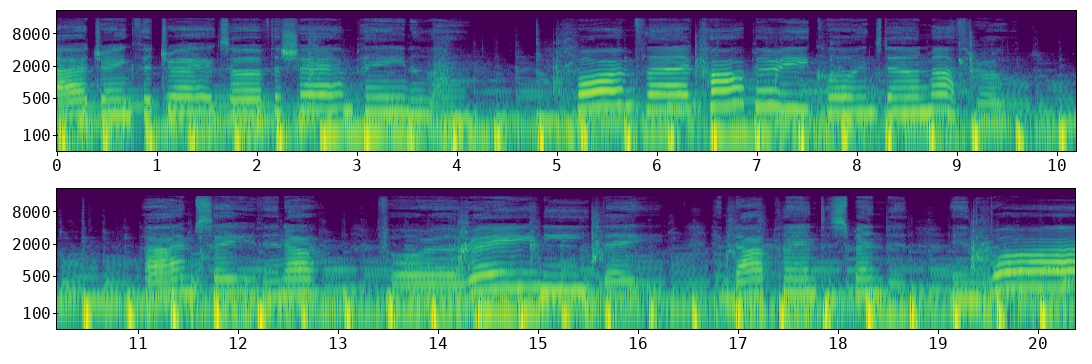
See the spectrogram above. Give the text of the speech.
I drink the dregs of the champagne alone. Warm flat coppery coins down my throat. I'm saving up for a rainy day, and I plan to spend it in war.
